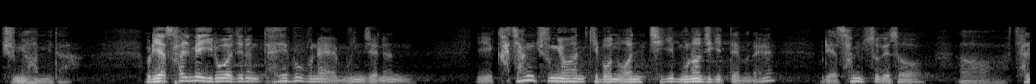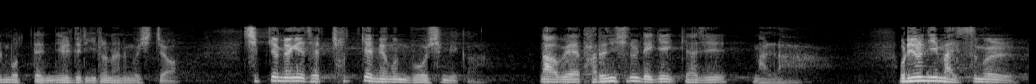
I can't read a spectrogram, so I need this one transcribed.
중요합니다. 우리의 삶에 이루어지는 대부분의 문제는 이 가장 중요한 기본 원칙이 무너지기 때문에 우리의 삶 속에서 어, 잘못된 일들이 일어나는 것이죠. 십계명의 제 첫 계명은 무엇입니까? 나 외에 다른 신을 내게 있게 하지 말라. 우리는 이 말씀을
